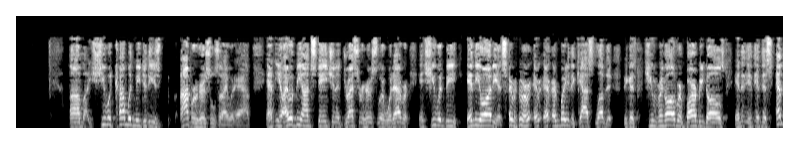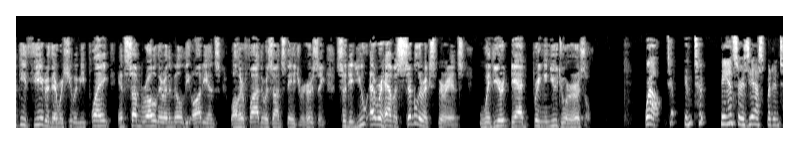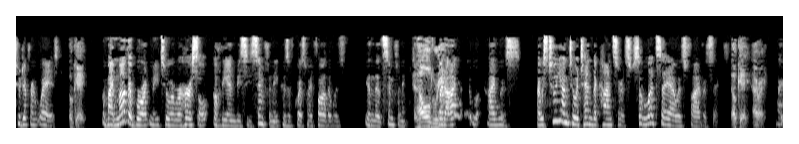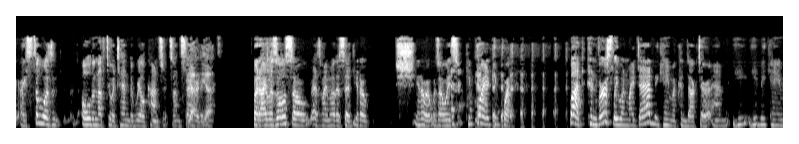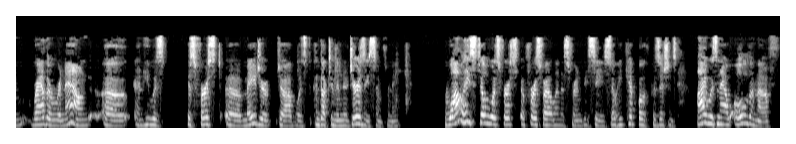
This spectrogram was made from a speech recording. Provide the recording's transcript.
um, she would come with me to these opera rehearsals that I would have. And, you know, I would be on stage in a dress rehearsal or whatever, and she would be in the audience. I remember everybody in the cast loved it because she would bring all of her Barbie dolls and in, in this empty theater there where she would be playing in some row there in the middle of the audience while her father was on stage rehearsing. So did you ever have a similar experience with your dad bringing you to a rehearsal? well, t- in two, the answer is yes, but in two different ways. Okay. My mother brought me to a rehearsal of the NBC Symphony because, of course, my father was in the symphony. And how old were But you? But I, I was, I was too young to attend the concerts. So let's say I was five or six. okay. All right. I, I still wasn't old enough to attend the real concerts on Saturday. yeah. nights. But I was also, as my mother said, you know, shh, you know, it was always keep quiet, keep quiet. But conversely, when my dad became a conductor and he, he became rather renowned, uh, and he was, his first, uh, major job was conducting the New Jersey Symphony while he still was first, a first violinist for NBC. So he kept both positions. I was now old enough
